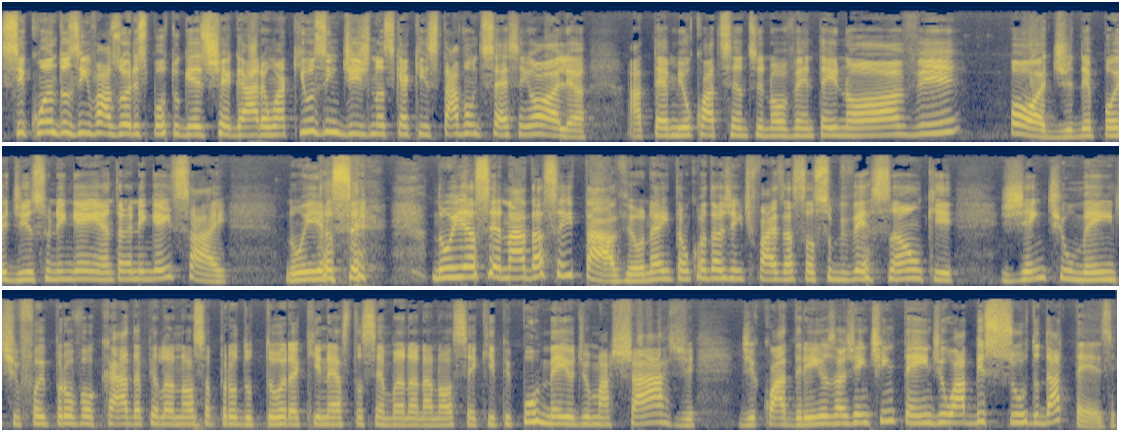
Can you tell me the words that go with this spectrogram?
se quando os invasores portugueses chegaram aqui, os indígenas que aqui estavam dissessem, olha, até 1499 pode, depois disso ninguém entra, ninguém sai não ia ser, não ia ser nada aceitável, né? Então, quando a gente faz essa subversão que gentilmente foi provocada pela nossa produtora aqui nesta semana na nossa equipe por meio de uma charge de quadrinhos, a gente entende o absurdo da tese.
